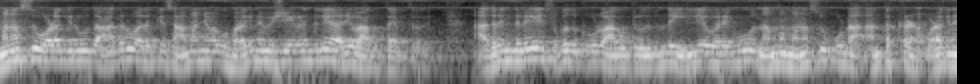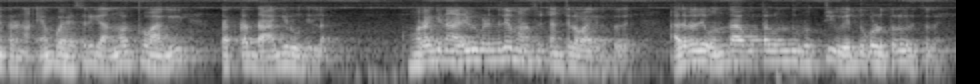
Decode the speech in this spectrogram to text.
ಮನಸ್ಸು ಒಳಗಿರುವುದಾದರೂ ಅದಕ್ಕೆ ಸಾಮಾನ್ಯವಾಗಿ ಹೊರಗಿನ ವಿಷಯಗಳಿಂದಲೇ ಅರಿವಾಗುತ್ತಾ ಇರ್ತದೆ. ಅದರಿಂದಲೇ ಸುಖ ದುಃಖಗಳು ಆಗುತ್ತಿರುವುದರಿಂದ ಇಲ್ಲಿಯವರೆಗೂ ನಮ್ಮ ಮನಸ್ಸು ಕೂಡ ಅಂತಃಕರಣ, ಒಳಗಿನ ಕರಣ ಎಂಬ ಹೆಸರಿಗೆ ಅನ್ವರ್ಥವಾಗಿ ತಕ್ಕದ್ದಾಗಿರುವುದಿಲ್ಲ. ಹೊರಗಿನ ಅರಿವುಗಳಿಂದಲೇ ಮನಸ್ಸು ಚಂಚಲವಾಗಿರುತ್ತದೆ ಅದರಲ್ಲಿ ಒಂದಾಗುತ್ತಲೊಂದು ವೃತ್ತಿಯು ಎದ್ದುಕೊಳ್ಳುತ್ತಲೂ ಇರುತ್ತದೆ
